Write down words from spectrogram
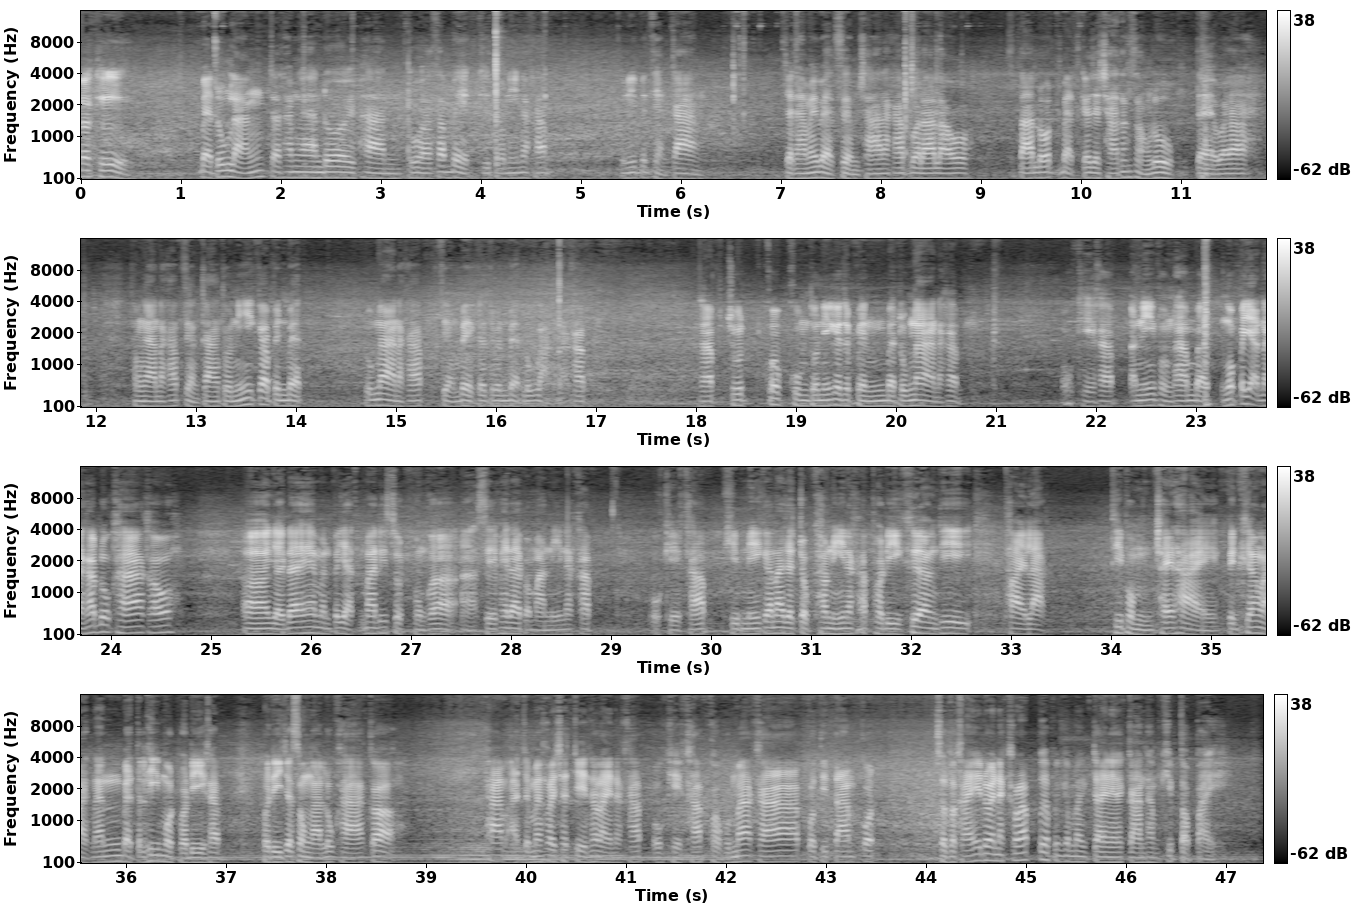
ก็คือแบตลูกหลังจะทำงานโดยผ่านตัวซับเบสคือตัวนี้นะครับ ตัวนี้เป็นเสียงกลาง จะทำให้แบตเสื่อมช้านะครับ เวลาเราสตาร์ทรถแบตก็จะช้าทั้งสองลูก แต่เวลาทำงานนะครับ เสียงกลางตัวนี้ก็เป็นแบตลูกหน้านะครับ เสียงเบรกก็จะเป็นแบตลูกหลังนะครับครับ ชุดควบคุมตัวนี้ก็จะเป็นแบตลูกหน้านะครับ โอเคครับ อันนี้ผมทำแบบงบประหยัดนะครับ ลูกค้าเขาอยากได้ให้มันประหยัดมากที่สุด ผมก็เซฟให้ได้ประมาณนี้นะครับ โอเคครับ คลิปนี้ก็น่าจะจบเท่านี้นะครับ พอดีเครื่องที่ถ่ายหลักที่ผมใช้ถ่ายเป็นเครื่องหลักนั้นแบตเตอรี่หมดพอดีครับ พอดีจะส่งงานลูกค้าก็ภาพอาจจะไม่ค่อยชัดเจนเท่าไหร่นะครับ โอเคครับ ขอบคุณมากครับ กดติดตามกด subscribe ให้ด้วยนะครับ เพื่อเป็นกำลังใจในการทำคลิปต่อไป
